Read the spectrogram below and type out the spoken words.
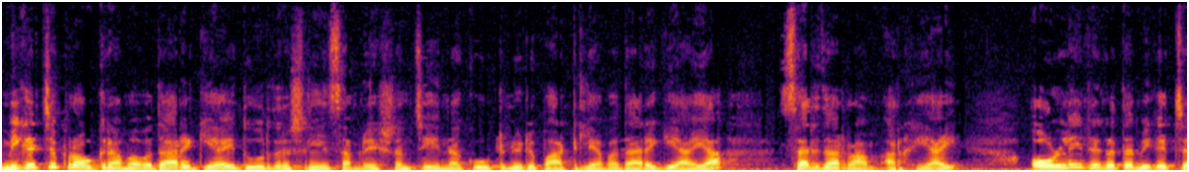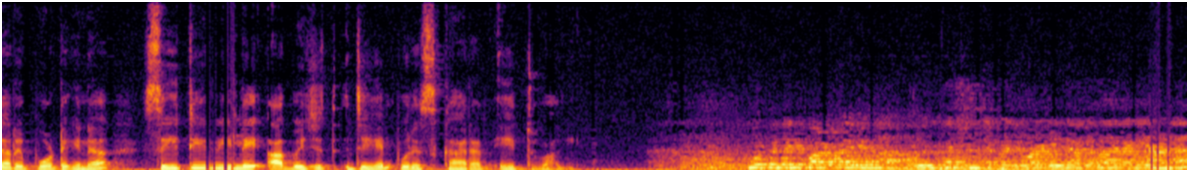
മികച്ച പ്രോഗ്രാം അവതാരകയായി ദൂരദർശനിൽ സംപ്രേഷണം ചെയ്യുന്ന കൂട്ടിനൊരു പാട്ടിലെ അവതാരകയായ സരിത റാം അർഹയായി. ഓൺലൈൻ രംഗത്ത് മികച്ച റിപ്പോർട്ടിംഗിന് സി ടി വിയിലെ അഭിജിത്ത് ജയൻ പുരസ്കാരം ഏറ്റുവാങ്ങി. അവതാരകയാണ്.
